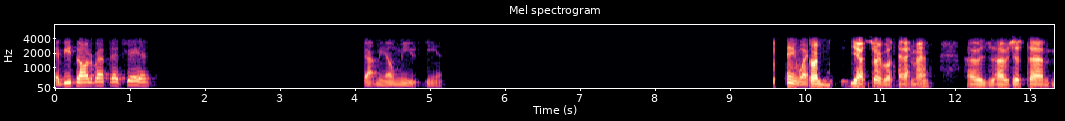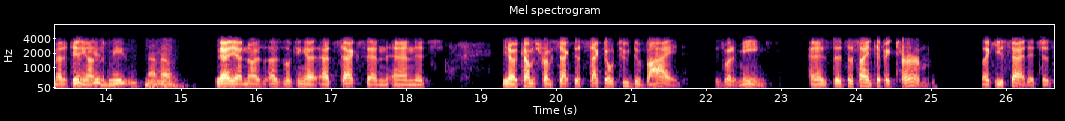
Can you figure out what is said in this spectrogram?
Have you thought about that, Chad? Got me on mute again. Anyway, Sorry. Yeah, sorry about that, man. I was I was just uh, meditating just, on just the, muting. I know. Yeah, yeah. No, I was, I was looking at, at sex, and and it's, you know, it comes from sectus secto to divide is what it means, and it's it's a scientific term, like you said. It's just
